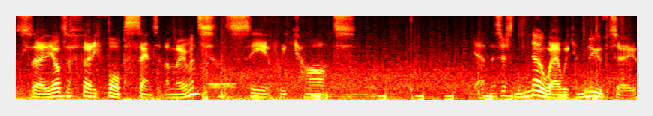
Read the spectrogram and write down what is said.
So, the odds are 34% at the moment. Let's see if we can't... Yeah, there's just nowhere we can move to.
